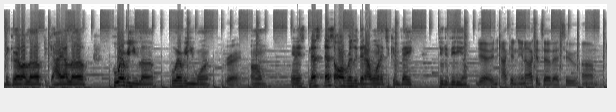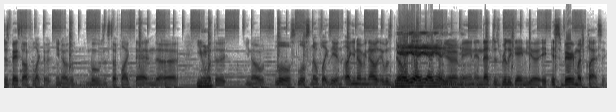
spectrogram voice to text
the girl I love, the guy I love, whoever you love, whoever you want?" Right. Um, and it's that's that's all really that I wanted to convey through the video. Yeah, and I can you know I can tell that too. Um, just based off of like the you know the moves and stuff like that, and the uh, even mm-hmm. with the you know, little little snowflakes here, like you know what I mean. That was, it was dope. Yeah, yeah, yeah, yeah. You yeah, know what yeah. I mean? And that just really gave me a. It, it's very much classic.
